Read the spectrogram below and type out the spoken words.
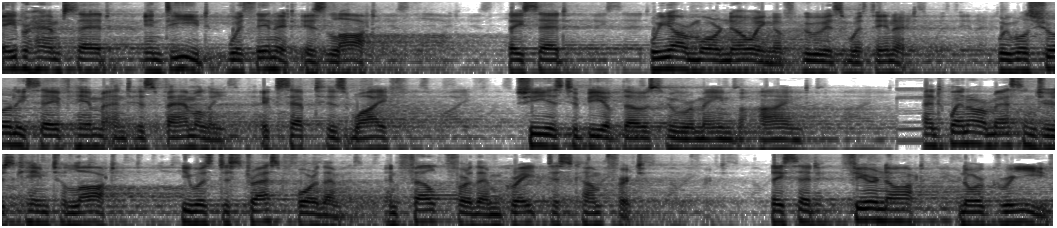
Abraham said, Indeed, within it is Lot. They said, We are more knowing of who is within it. We will surely save him and his family, except his wife she is to be of those who remain behind. And when our messengers came to Lot, he was distressed for them and felt for them great discomfort. They said, Fear not, nor grieve.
